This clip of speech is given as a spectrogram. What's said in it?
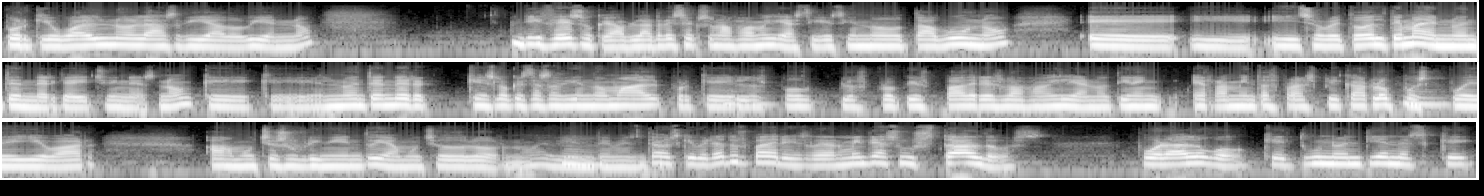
porque igual no la has guiado bien, ¿no? Dice eso, que hablar de sexo en la familia sigue siendo tabú, ¿no? Eh, y, sobre todo el tema del no entender que ha dicho Inés, ¿no? Que, el no entender qué es lo que estás haciendo mal porque los, los, propios padres o la familia no tienen herramientas para explicarlo, pues puede llevar a mucho sufrimiento y a mucho dolor, ¿no? Evidentemente. Claro, es que ver a tus padres realmente asustados por algo que tú no entiendes que,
